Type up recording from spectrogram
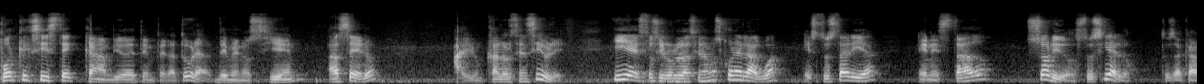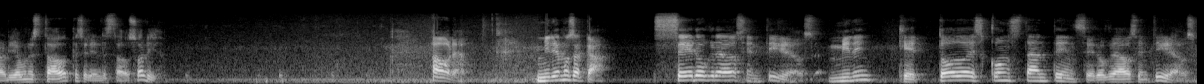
Porque existe cambio de temperatura. De menos 100 a 0 hay un calor sensible. Y esto si lo relacionamos con el agua, esto estaría en estado sólido, esto es cielo. Entonces acá habría un estado que sería el estado sólido. Ahora, miremos acá, 0 grados centígrados. Miren que todo es constante en 0 grados centígrados.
